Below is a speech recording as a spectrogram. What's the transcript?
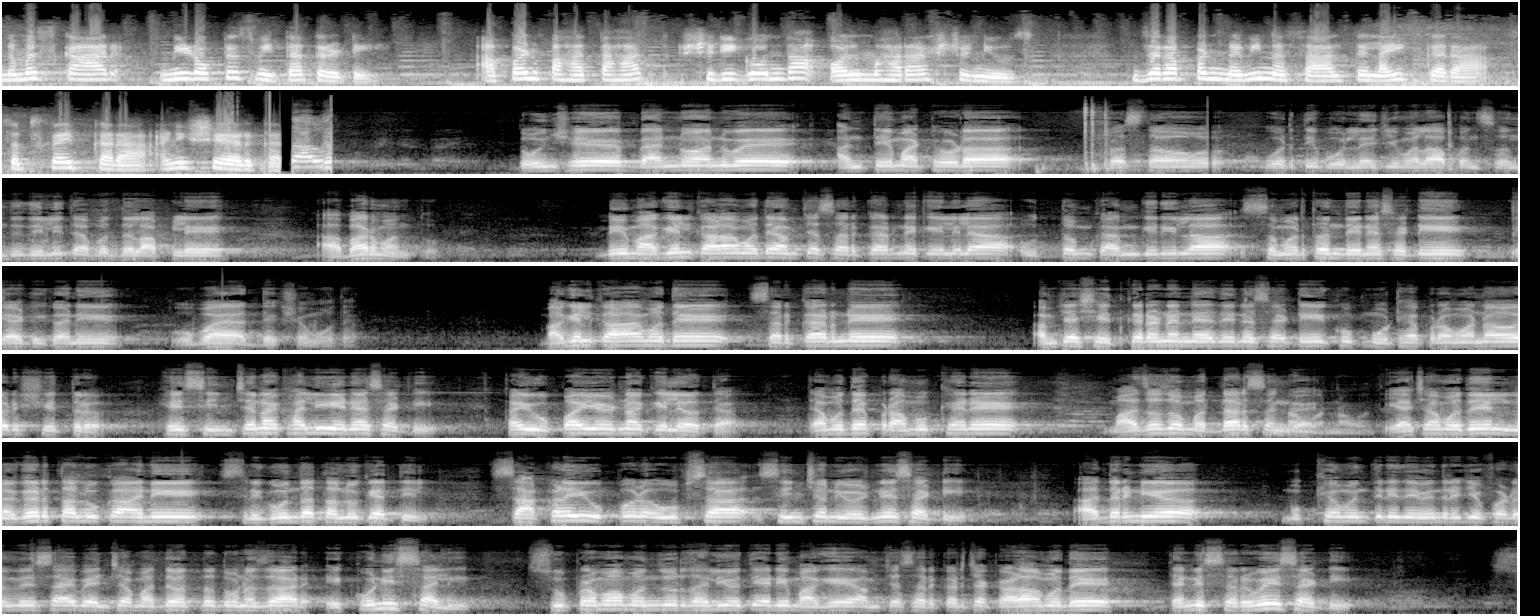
नमस्कार मी डॉक्टर स्मिता तरटे. आपण पाहत आहात श्रीगोंदा ऑल महाराष्ट्र न्यूज. जर आपण नवीन असाल तर लाईक करा सबस्क्राईब करा आणि शेअर करा. दोनशे ब्याण्णव अन्वय अंतिम आठवडा प्रस्तावावरती बोलण्याची मला आपण संधी दिली त्याबद्दल आपले आभार मानतो. मी मागील काळामध्ये आमच्या सरकारने केलेल्या उत्तम कामगिरीला समर्थन देण्यासाठी या ठिकाणी उभा आहे अध्यक्ष महोदय. मागील काळामध्ये सरकारने आमच्या शेतकऱ्यांना न्याय देण्यासाठी खूप मोठ्या प्रमाणावर क्षेत्र हे सिंचनाखाली येण्यासाठी काही उपाययोजना केल्या होत्या. त्यामध्ये प्रामुख्याने माझा जो मतदारसंघ आहे याच्यामधील नगर तालुका आणि श्रीगोंदा तालुक्यातील साखळी उप उपसा सिंचन योजनेसाठी आदरणीय मुख्यमंत्री देवेंद्रजी फडणवीस साहेब यांच्या माध्यमातून दोन हजार एकोणीस साली सुप्रमा मंजूर झाली होती आणि मागे आमच्या सरकारच्या काळामध्ये त्यांनी सर्वेसाठी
